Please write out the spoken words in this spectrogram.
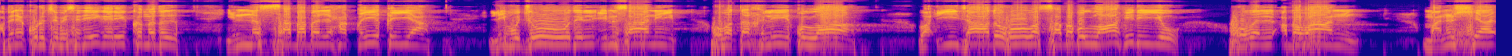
അതിനെക്കുറിച്ച് വിശദീകരിക്കുന്നത് ഇന്ന സബബൽ ഹഖീഖിയ ലിവുജൂദിൽ ഇൻസാനി മനുഷ്യ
